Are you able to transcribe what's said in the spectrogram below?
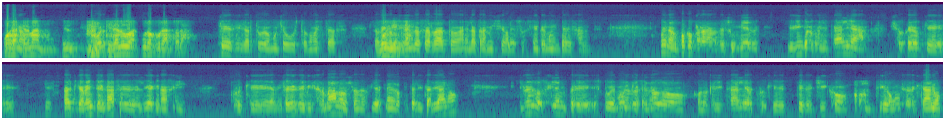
Hola Germán, te saludo Arturo Curátola. ¿Qué decís Arturo? Mucho gusto, ¿cómo estás? Lo vengo viendo hace rato en la transmisión, eso, siempre muy interesante. Bueno, un poco para resumir mi vínculo con Italia, yo creo que prácticamente nace desde el día que nací, porque a diferencia de mis hermanos, yo nací aquí en el hospital italiano, y luego siempre estuve muy relacionado con lo que es Italia, porque desde chico un tío muy cercano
